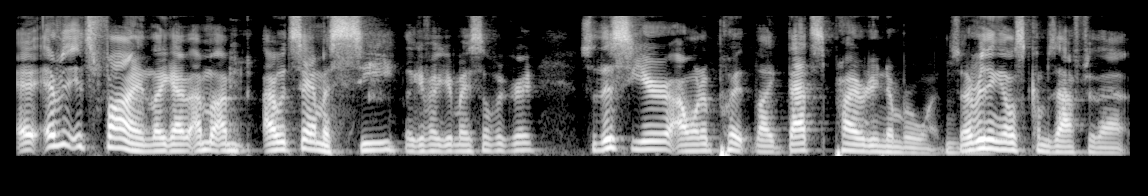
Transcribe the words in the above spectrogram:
every, it's fine. Like I, I'm, I'm, I would say I'm a C. Like if I give myself a grade. So this year I want to put like that's priority number one. So everything else comes after that.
